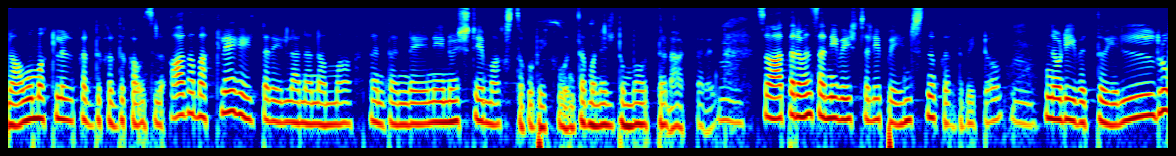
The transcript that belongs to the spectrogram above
ನಾವು ಮಕ್ಕಳು ಕರೆದು ಕರೆದು ಕೌನ್ಸಿಲರ್ ಆಗ ಮಕ್ಕಳೇ ಹೇಳ್ತಾರೆ ಇಲ್ಲ ನನ್ನ ಅಮ್ಮ ನನ್ನ ತಂದೆ ನೀನು ಇಷ್ಟೇ ಮಾರ್ಕ್ಸ್ ತಗೋಬೇಕು ಅಂತ ಮನೇಲಿ ತುಂಬ ಒತ್ತಡ ಆಗ್ತಾರೆ ಸೊ ಆ ಥರ ಒಂದು ಸನ್ನಿವೇಶದಲ್ಲಿ ಪೇರೆಂಟ್ಸ್ನೂ ಕರೆದುಬಿಟ್ಟು ನೋಡಿ ಇವತ್ತು ಎಲ್ಲರೂ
